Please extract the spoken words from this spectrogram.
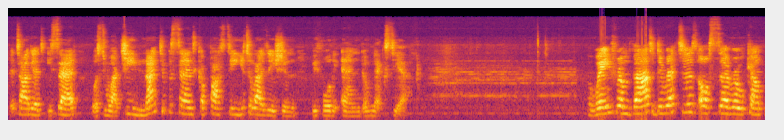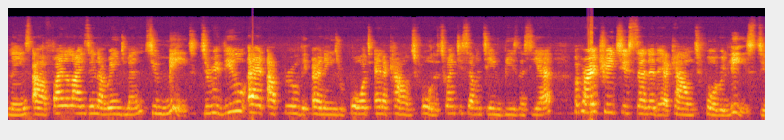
The target, he said, was to achieve 90% capacity utilization before the end of next year. Away from that, directors of several companies are finalizing arrangements to meet to review and approve the earnings report and accounts for the 2017 business year, preparatory to sending the account for release to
